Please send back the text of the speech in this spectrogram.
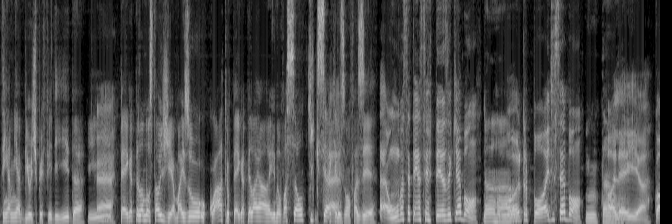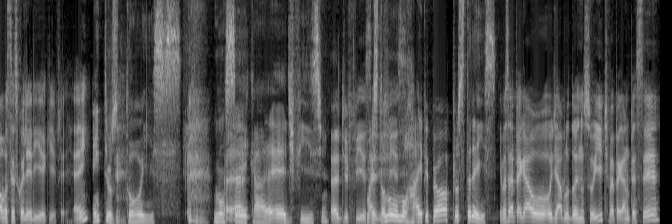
tem a minha build preferida. E É. pega pela nostalgia. Mas o, o 4 pega pela inovação. O que, que será É. que eles vão fazer? É, um você tem a certeza que é bom. Aham. O outro pode ser bom. Então. Olha aí, ó. Qual você escolheria aqui, Fê? Hein? Entre os dois. Não sei, cara. É difícil. É difícil. Mas é tô no, difícil. no hype pra, pros três. E você vai pegar o, o Diablo 2 no Switch? Vai pegar no PC?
